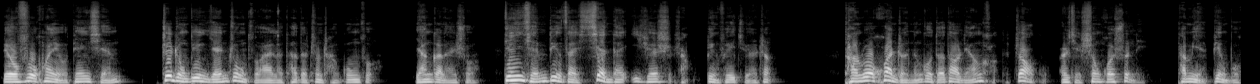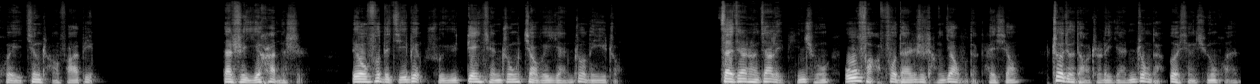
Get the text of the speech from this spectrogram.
柳父患有癫痫，这种病严重阻碍了他的正常工作。严格来说，癫痫病在现代医学史上并非绝症，倘若患者能够得到良好的照顾，而且生活顺利，他们也并不会经常发病。但是遗憾的是，柳父的疾病属于癫痫中较为严重的一种，再加上家里贫穷，无法负担日常药物的开销，这就导致了严重的恶性循环。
